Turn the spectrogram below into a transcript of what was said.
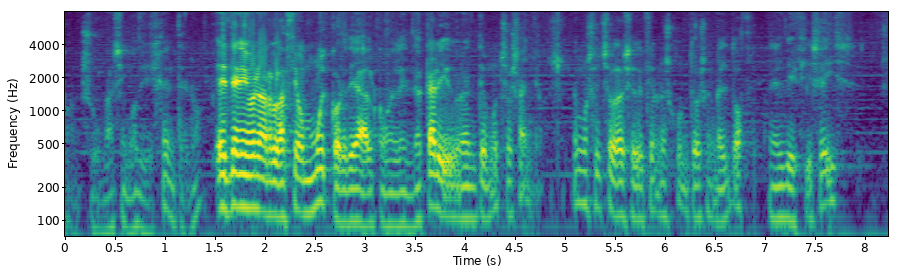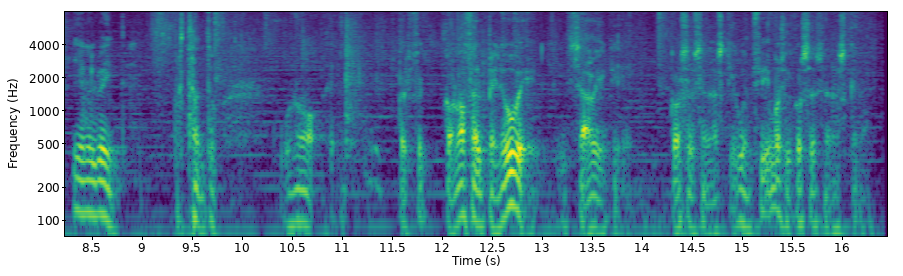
con su máximo dirigente. ¿no? He tenido una relación muy cordial con el Endacari durante muchos años. Hemos hecho las elecciones juntos en el 12, en el 16 y en el 20. Por tanto, uno eh, conoce al PNV y sabe que cosas en las que coincidimos y cosas en las que no.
